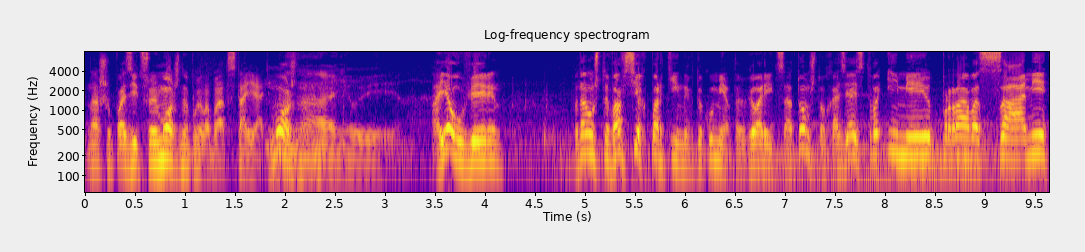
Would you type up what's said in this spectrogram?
нашу позицию можно было бы отстоять. Можно. Знаю, не уверен. А я уверен. Потому что во всех партийных документах говорится о том, что хозяйства имеют право сами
